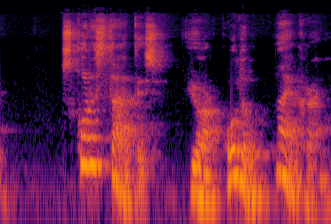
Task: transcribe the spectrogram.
Скористайтесь QR-кодом на екрані.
